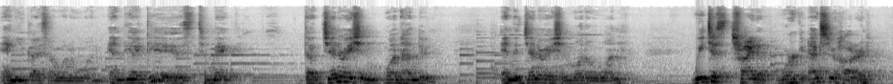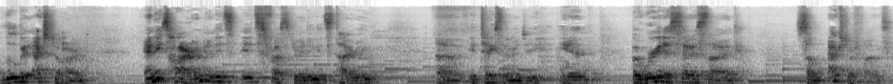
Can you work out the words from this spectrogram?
and you guys are 101. And the idea is to make the generation 100 and the generation 101, we just try to work extra hard, a little bit extra hard. And it's hard and it's, it's frustrating, it's tiring, uh, it takes energy. And, but we're going to set aside some extra funds.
